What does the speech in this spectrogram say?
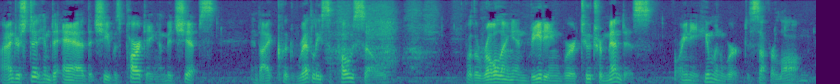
I understood him to add that she was parting amidships, and I could readily suppose so, for the rolling and beating were too tremendous for any human work to suffer long.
